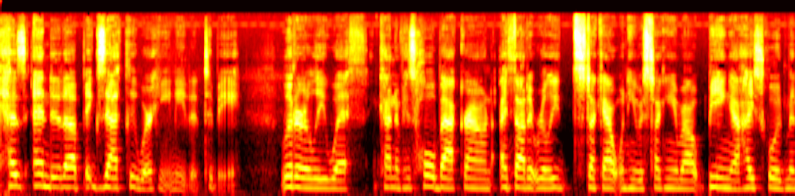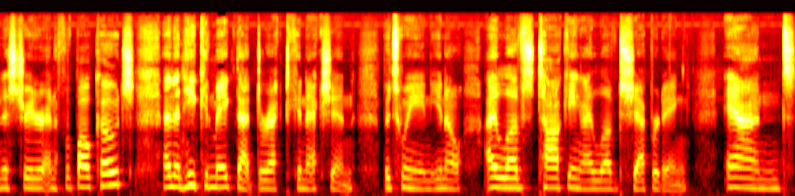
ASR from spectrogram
has ended up exactly where he needed to be. Literally, with kind of his whole background. I thought it really stuck out when he was talking about being a high school administrator and a football coach. And then he can make that direct connection between, you know, I loved talking, I loved shepherding. And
